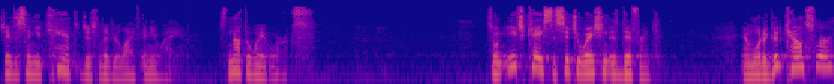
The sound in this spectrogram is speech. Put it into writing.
James is saying you can't just live your life anyway. It's not the way it works. So, in each case, the situation is different. And what a good counselor,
